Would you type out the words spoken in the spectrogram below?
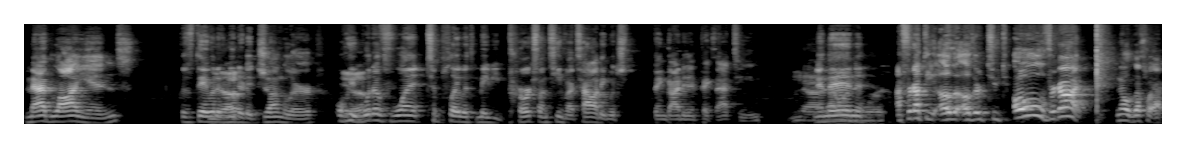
Mad Lions because they would have Yeah. needed a jungler, or he would have went to play with maybe Perkz on Team Vitality, which thank God he didn't pick that team. And then- I forgot the other other two. Oh, forgot. No, that's why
